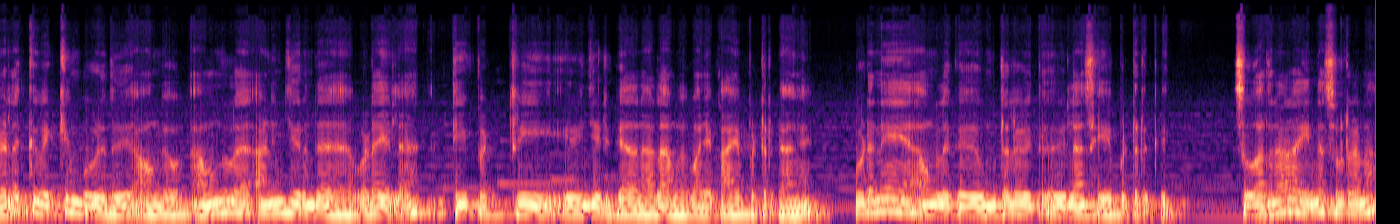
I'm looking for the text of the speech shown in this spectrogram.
விளக்கு வைக்கும் பொழுது அவங்க அவங்கள அணிஞ்சிருந்த உடையில தீப்பற்றி எரிஞ்சிருக்கு. அதனால் அவங்க கொஞ்சம் காயப்பட்டிருக்காங்க. உடனே அவங்களுக்கு முதலுதவிலாம் செய்யப்பட்டிருக்கு. ஸோ அதனால் என்ன சொல்கிறேன்னா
